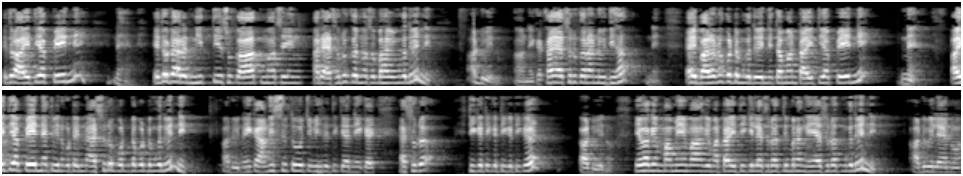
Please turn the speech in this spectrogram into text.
එතර අයිතියක් පේන්නේ නැහැ. එතොට අර නිත්‍යය සුකාත්මාසයෙන් අර ඇසරු කරන ස්වභාවමකද වෙන්නේ. අඩුවෙන් ආන එක කය ඇසුරු කරන්න විදිහ නෑ. ඇයි බලනකොට මොකද වෙන්නේ තමන්ට අයිතියක් පේන්නේ නෑ. අයිතිය පේ නැති වෙනකොට එන්න ඇසුර පොඩ්ඩ පොඩ්ඩමකද වෙන්නේ අඩුවෙන එක අනිශ්චතෝච විහරති කරන්නේ එකයි ඇසුර ටික ටික ටික ටික අඩුවෙනවා. ඒවගේ මමේ මාගේ මට අයිතික ලැසුරත් තිබන ඒ ඇසුරත්මකද වෙන්නේ අඩුවෙලෑනවා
